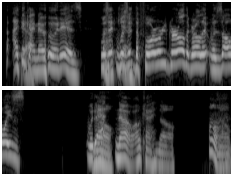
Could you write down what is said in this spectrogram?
I think Yeah. I know who it is. Was it was it the forward girl, the girl that was always would No. act? No, okay. no Huh. no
